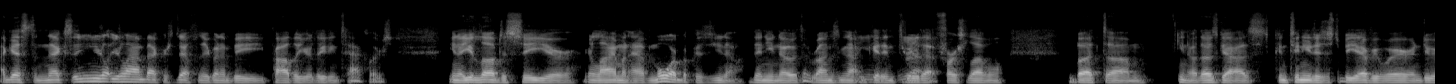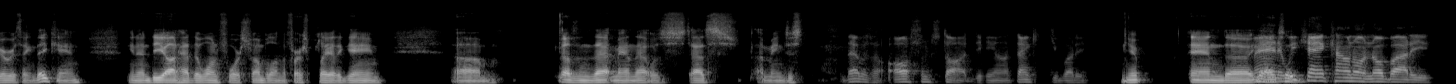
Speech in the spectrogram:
I guess the next your, your linebackers definitely are going to be probably your leading tacklers. You know, you love to see your your linemen have more because you know then you know the run's not getting through yeah. that first level. But um, you know, those guys continue to just be everywhere and do everything they can. You know, and Deion had the one forced fumble on the first play of the game. Um, other than that, man, that was that's I mean, just that was an awesome start, Deion. Thank you, buddy. Yep. And uh man, yeah, and we can't count on nobody.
